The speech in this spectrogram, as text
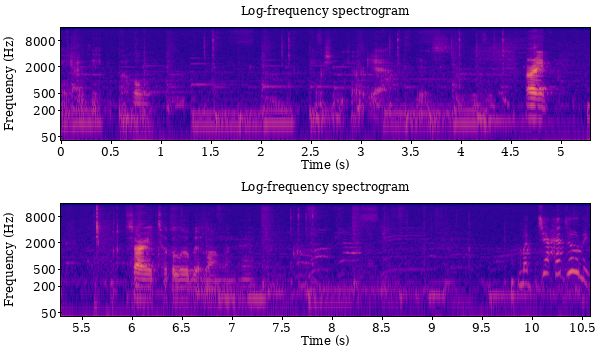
Yeah, I think the whole thing should be covered. Yeah, it is. Alright. Sorry it took a little bit long on that. Majakaduni.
